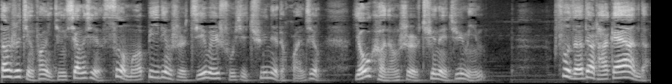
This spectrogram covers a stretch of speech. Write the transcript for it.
当时警方已经相信色魔必定是极为熟悉区内的环境，有可能是区内居民。负责调查该案的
